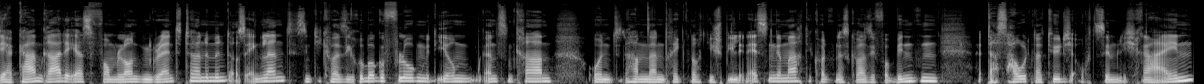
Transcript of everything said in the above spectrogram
der kam gerade erst vom London Grand Tournament aus England, sind die quasi rübergeflogen mit ihrem ganzen Kram und haben dann direkt noch die Spiele in Essen gemacht. Die konnten das quasi verbinden. Das haut natürlich auch ziemlich rein.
